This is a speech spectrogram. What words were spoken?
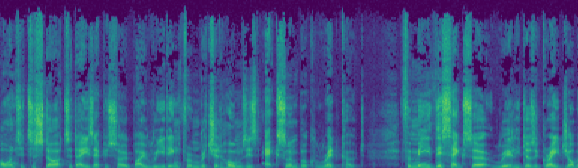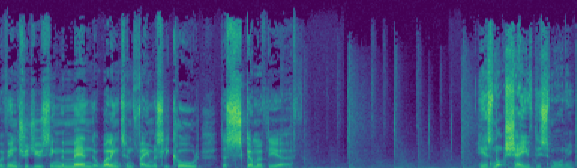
I wanted to start today's episode by reading from Richard Holmes's excellent book Redcoat. For me, this excerpt really does a great job of introducing the men that Wellington famously called the scum of the earth. He has not shaved this morning,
